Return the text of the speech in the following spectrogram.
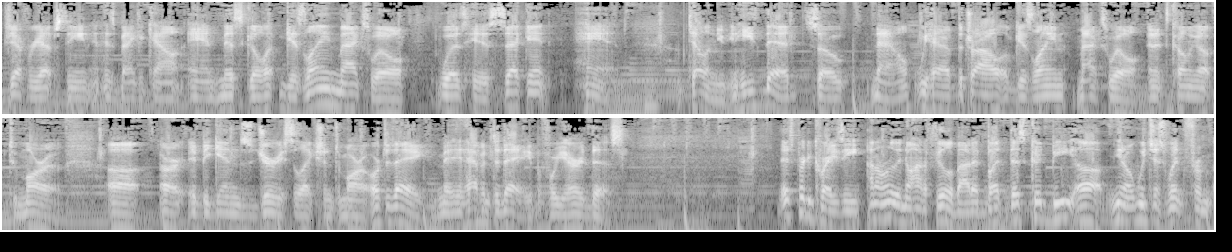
Jeffrey Epstein and his bank account, and Miss Ghislaine Maxwell was his second hand. Telling you, and he's dead. So now we have the trial of Ghislaine Maxwell, and it's coming up tomorrow. Uh, or it begins jury selection tomorrow, or today. It happened today before you heard this. It's pretty crazy. I don't really know how to feel about it, but this could be, uh, you know, we just went from,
